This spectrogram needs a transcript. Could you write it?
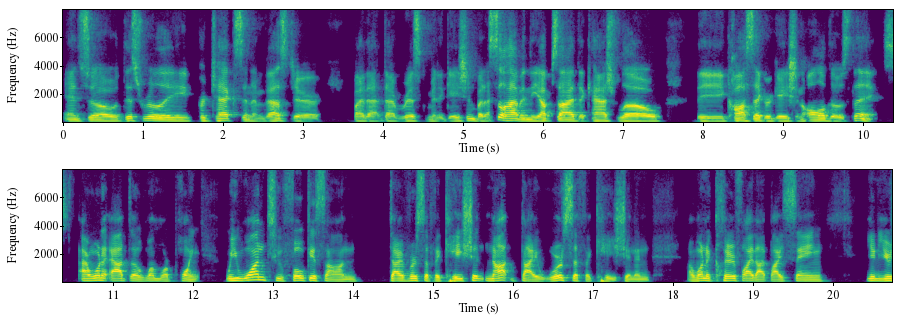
And so this really protects an investor by that that risk mitigation, but still having the upside, the cash flow, the cost segregation, all of those things. I want to add uh, one more point. We want to focus on diversification, not diworsification. And I want to clarify that by saying, you know, you're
